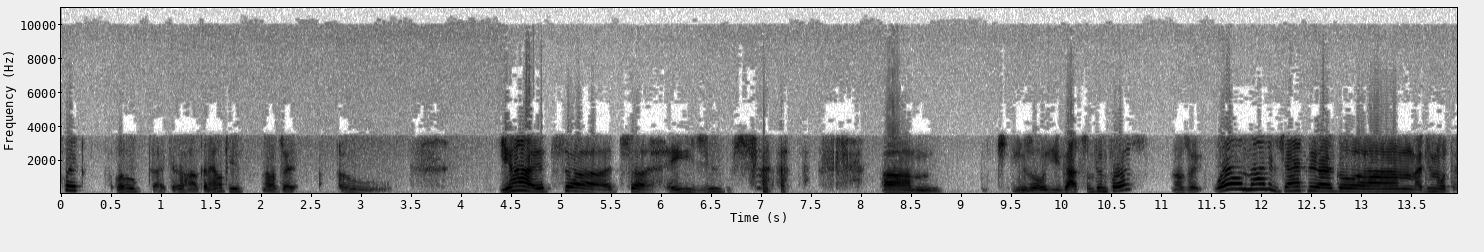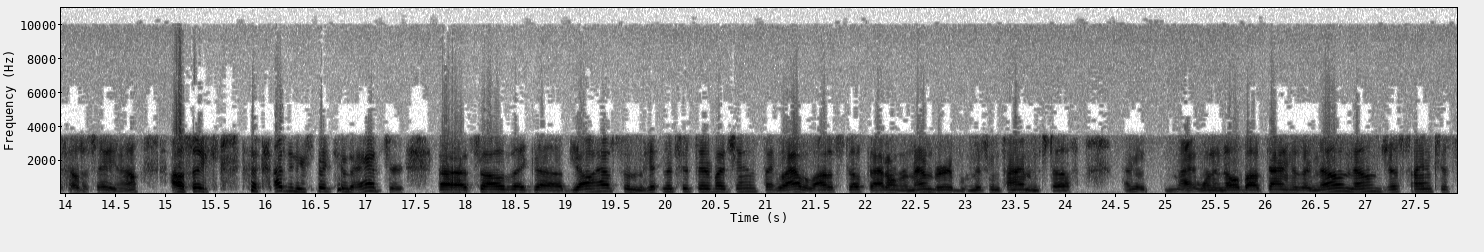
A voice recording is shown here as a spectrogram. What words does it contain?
Click. "Hello, Geico, how can I help you?" And I was like, "Oh, yeah, it's uh, it's uh, Jesus." um, he was, "Oh, you got something for us?" And I was like, "Well, not exactly." I go, um, I didn't know what the hell to say, you know. I was like, I didn't expect him to answer. Uh, so I was like, uh, "Do y'all have some hypnotists there by chance?" Like, well, I have a lot of stuff that I don't remember, missing time and stuff. I go, you might want to know about that. And he was like, no, no, just scientists,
